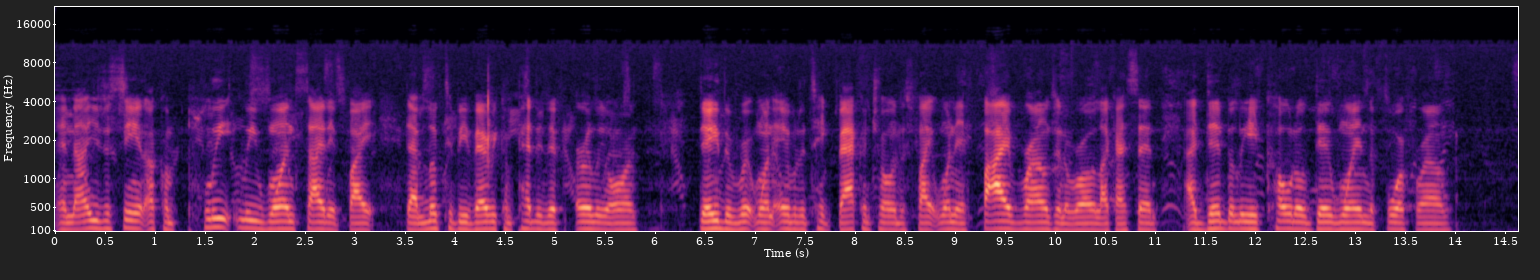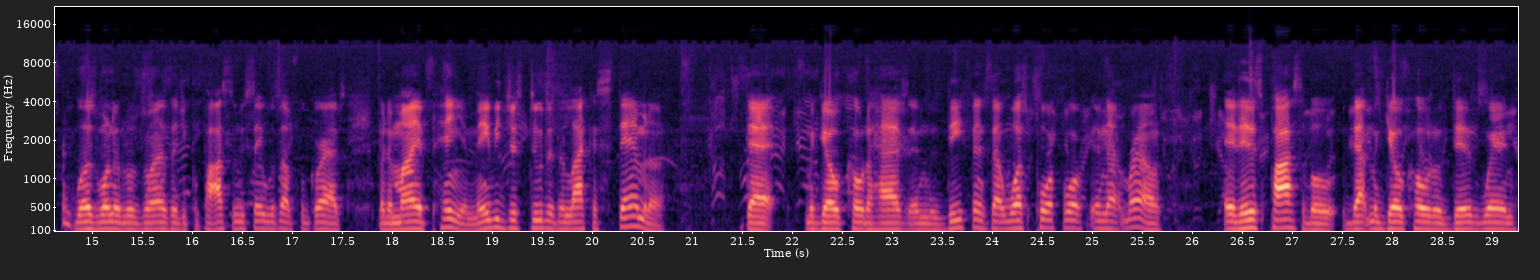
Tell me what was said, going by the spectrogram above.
And now you're just seeing a completely one-sided fight that looked to be very competitive early on. Dave the Rip one able to take back control of this fight, winning five rounds in a row. Like I said, I did believe Cotto did win the fourth round. It was one of those rounds that you could possibly say was up for grabs. But in my opinion, maybe just due to the lack of stamina that Miguel Cotto has and the defense that was poor forth in that round, it is possible that Miguel Cotto did win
